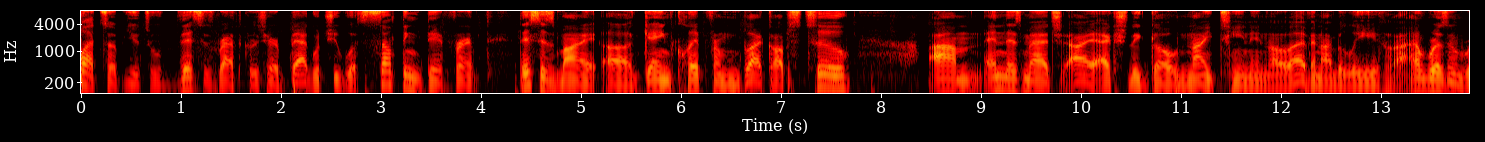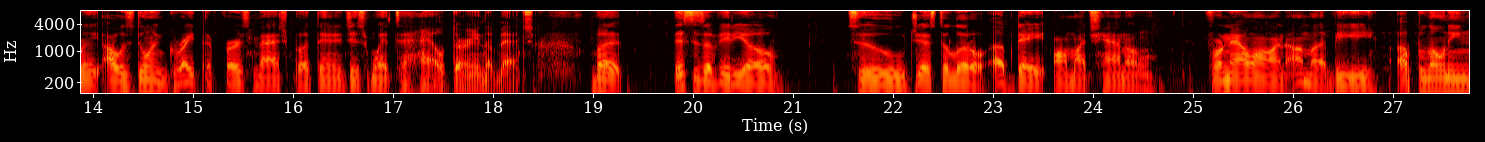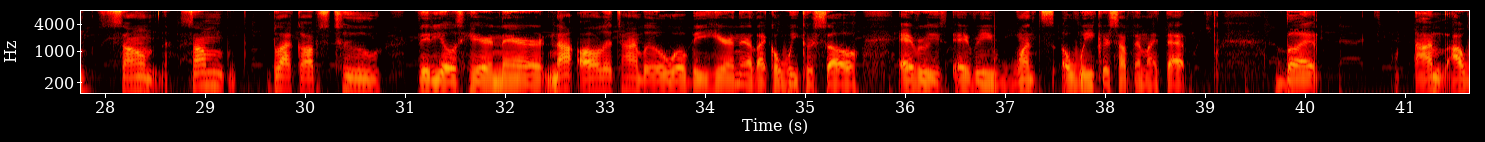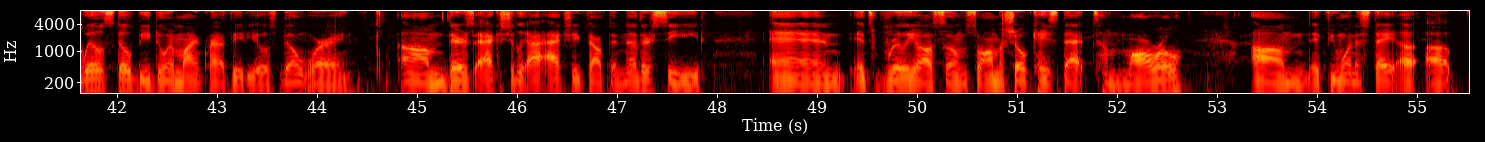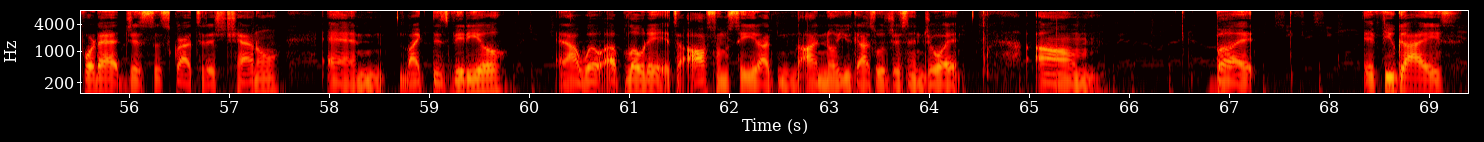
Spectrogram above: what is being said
What's up YouTube? This is Wrath Cruz here back with you with something different. This is my uh, game clip from Black Ops 2. Um, in this match I actually go 19 and 11 I believe. I wasn't really I was doing great the first match but then it just went to hell during the match. But this is a video to just a little update on my channel. For now on I'm gonna be uploading some some Black Ops 2 videos here and there. Not all the time, but it will be here and there, like a week or so, every every once a week or something like that. But I'm I will still be doing Minecraft videos. Don't worry. Um, there's actually I actually found another seed, and it's really awesome. So I'm gonna showcase that tomorrow. Um, if you want to stay up, up for that, just subscribe to this channel and like this video and I will upload it. It's an awesome seed. I, I know you guys will just enjoy it. Um, but if you guys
